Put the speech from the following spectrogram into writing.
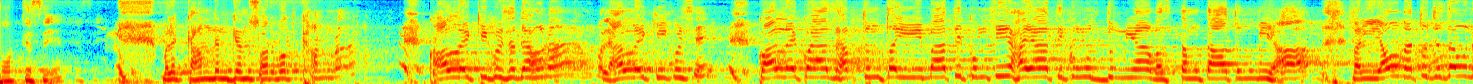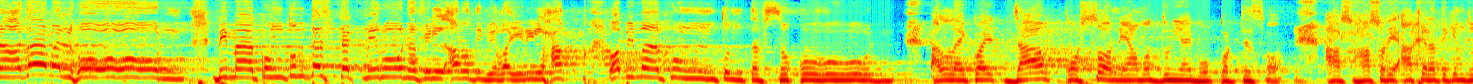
পড়তেছে। বলে, কান্দেন কেন? শরবত খান না? আল্লাহ কি কইছে দেখো না? বলে, আল্লাহ কি কইছে? আল্লাহ কয়, আযহাবতুম তাইয়িবাতিকুম ফি হায়াতিকুম দুনিয়া ওয়াস্তামতাতুম বিহা ফালইয়াউমা তুজজাউনা আযাবাল হুন বিমা কুনতুম তাস্তাকবিরুনা ফিল আরদি বিগাইরিল হক ওয়া বিমা কুনতুম তাফসুকুন। আল্লাহ কয়, যা করছ, নিয়ামত দুনিয়ায় ভোগ করতেছো আর হাসরে আখেরাতে কিন্তু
